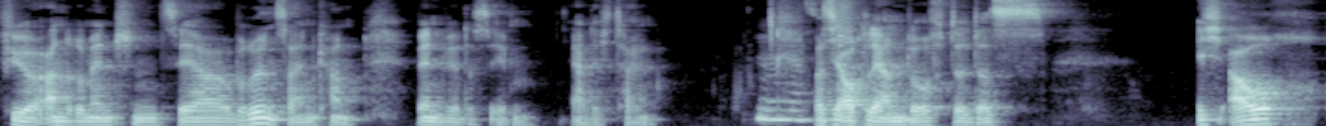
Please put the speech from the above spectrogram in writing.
für andere Menschen sehr berührend sein kann, wenn wir das eben ehrlich teilen. Ja, Was ich auch lernen durfte, dass ich auch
